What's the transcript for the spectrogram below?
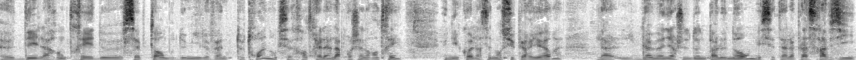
euh, dès la rentrée de septembre 2023, donc cette rentrée-là, la prochaine rentrée, une école d'enseignement supérieur. de la manière, je ne donne pas le nom, mais c'est à la place Ravzi,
